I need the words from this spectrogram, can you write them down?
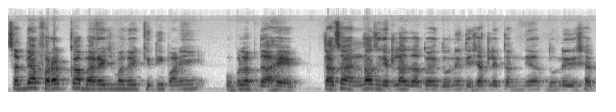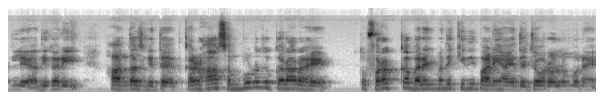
सध्या फरक्का बॅरेजमध्ये किती पाणी उपलब्ध आहे? त्याचा अंदाज घेतला जातोय. दोन्ही देशातले तज्ञ दोन्ही देशातले अधिकारी हा अंदाज घेत आहेत. कारण हा संपूर्ण जो करार आहे तो फरक्का बॅरेजमध्ये किती पाणी आहे त्याच्यावर अवलंबून आहे.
